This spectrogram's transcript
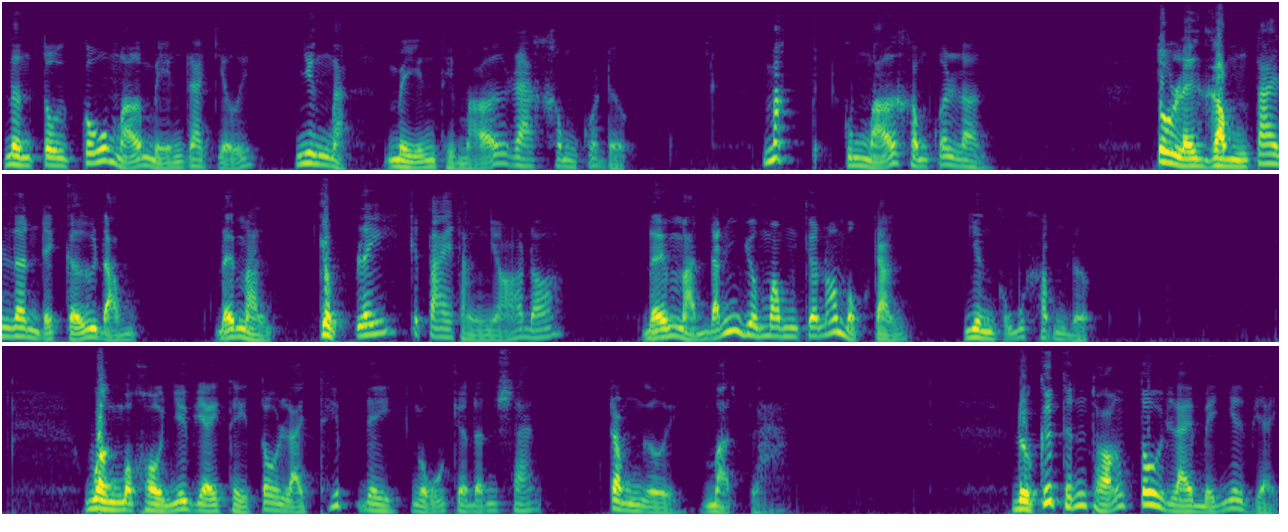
nên tôi cố mở miệng ra chửi. Nhưng mà miệng thì mở ra không có được. Mắt cũng mở không có lên. Tôi lại gồng tay lên để cử động. Để mà chụp lấy cái tay thằng nhỏ đó. Để mà đánh vô mông cho nó một trận. Nhưng cũng không được. Quần một hồi như vậy thì tôi lại thiếp đi ngủ cho đến sáng. Trong người mệt lạ. Rồi cứ thỉnh thoảng tôi lại bị như vậy.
